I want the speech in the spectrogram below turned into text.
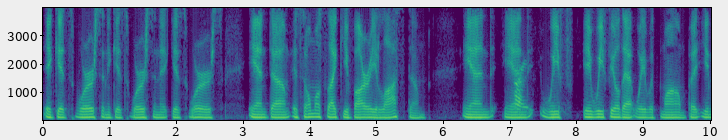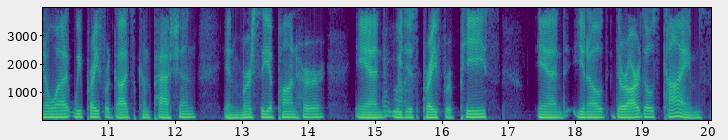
it gets worse and it gets worse and it gets worse. And um, it's almost like you've already lost them and and we we feel that way with mom. But you know what? We pray for God's compassion and mercy upon her, and mm-hmm. we just pray for peace. And you know, there are those times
